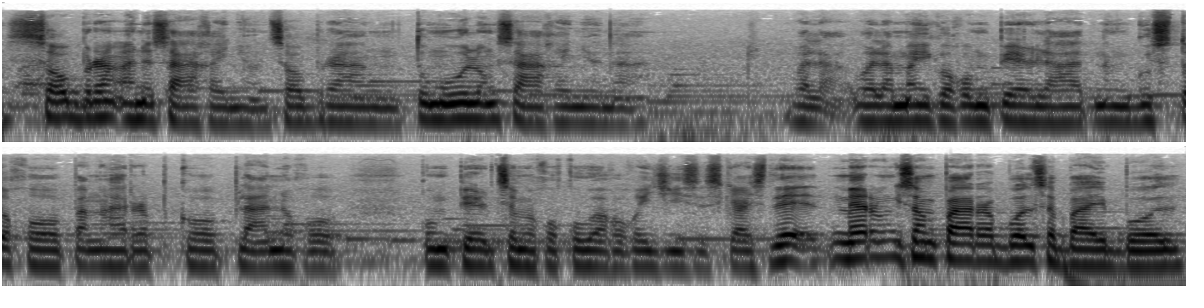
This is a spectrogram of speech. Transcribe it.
Sobrang ano sa akin 'yon, sobrang tumulong sa akin 'yon na wala wala may compare lahat ng gusto ko, pangarap ko, plano ko compared sa makukuha ko kay Jesus Christ. De, merong isang parable sa Bible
